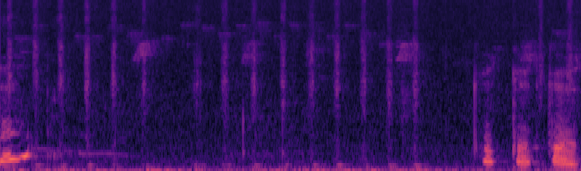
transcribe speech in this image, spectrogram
Okay. Good, good, good.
